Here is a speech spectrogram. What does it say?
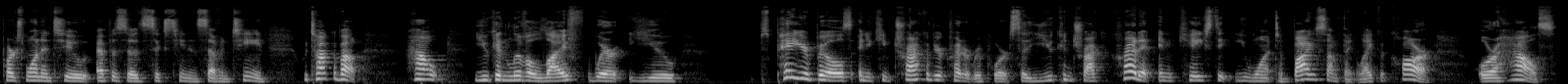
parts one and two, episodes 16 and 17, we talk about how you can live a life where you pay your bills and you keep track of your credit reports so you can track credit in case that you want to buy something like a car or a house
